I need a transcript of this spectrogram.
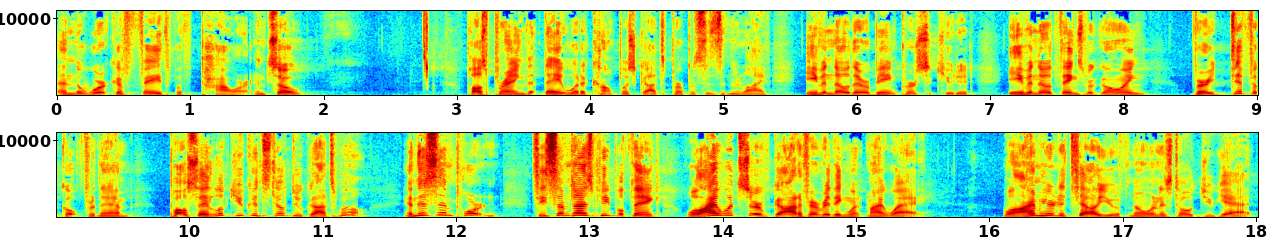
and the work of faith with power. And so, Paul's praying that they would accomplish God's purposes in their life. Even though they were being persecuted, even though things were going very difficult for them, Paul's saying, look, you can still do God's will. And this is important. See, sometimes people think, well, I would serve God if everything went my way. Well, I'm here to tell you, if no one has told you yet,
